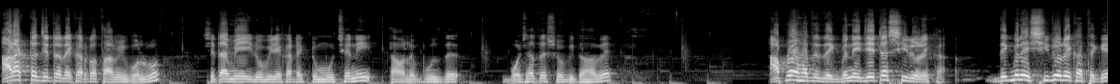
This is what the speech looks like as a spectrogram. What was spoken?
আর একটা যেটা রেখার কথা আমি বলব, সেটা আমি এই রবি রেখাটা একটু মুছে নিই, তাহলে বুঝতে, বোঝাতে সুবিধা হবে। আপনার হাতে দেখবেন এই যেটা শিরোরেখা। দেখবেন এই শিরোরেখা থেকে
